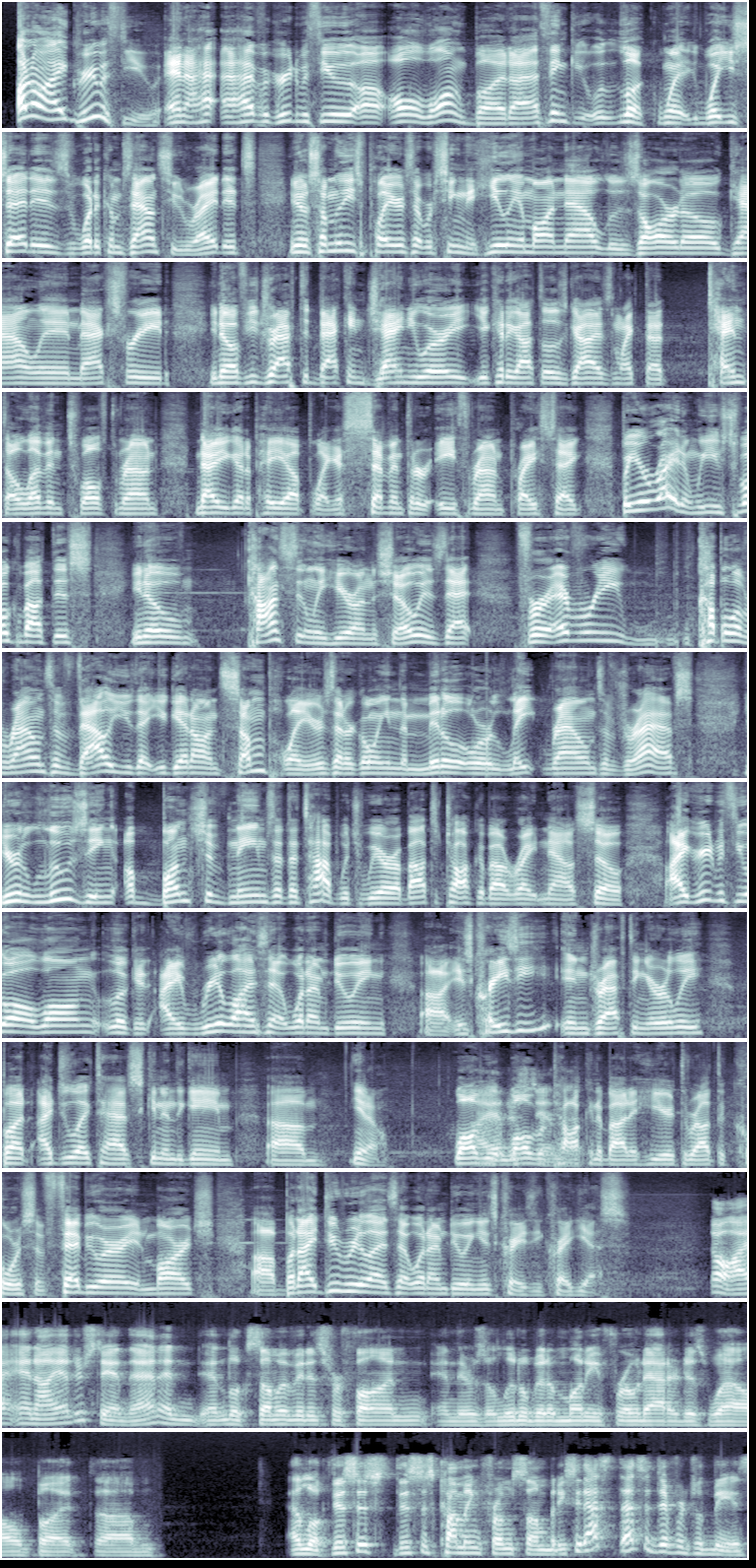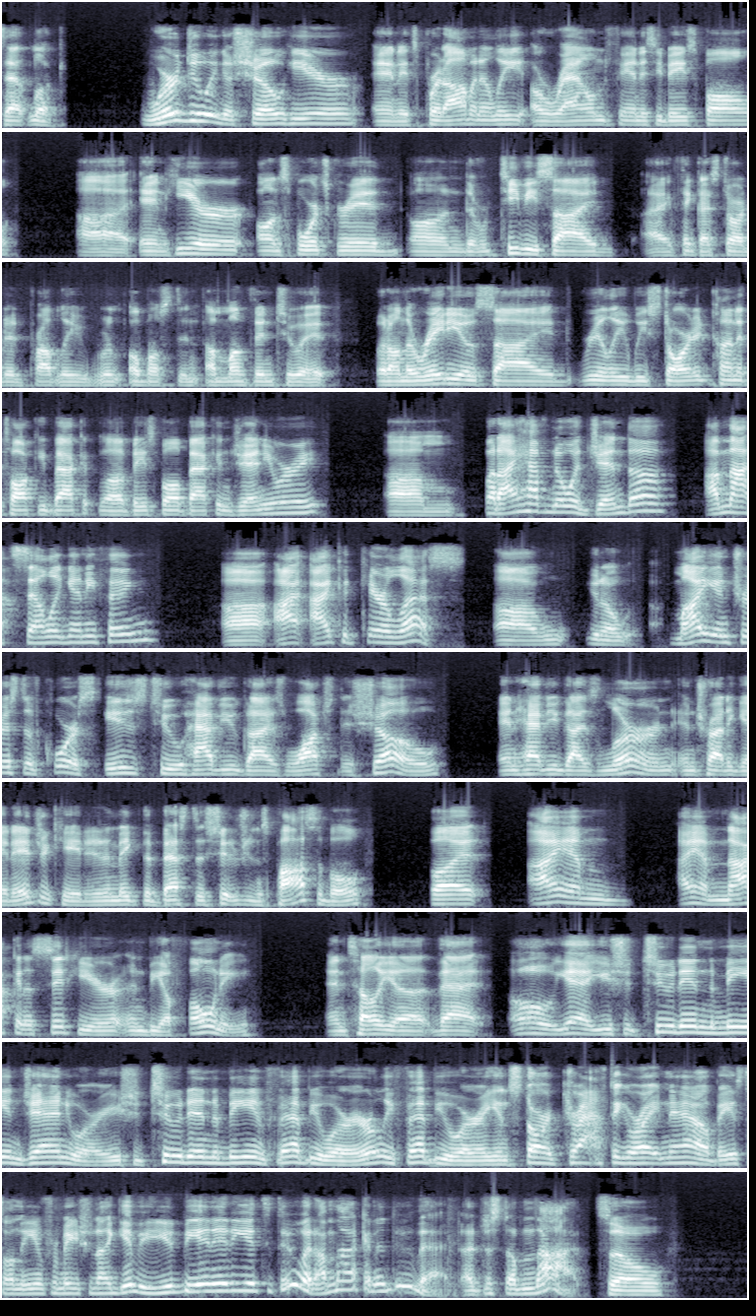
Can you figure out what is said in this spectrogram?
Oh no, I agree with you, and I, I have agreed with you uh, all along. But I think, look, what, what you said is what it comes down to, right? It's you know some of these players that we're seeing the helium on now, Luzardo, Gallen, Max Fried. You know, if you drafted back in January, you could have got those guys in like the 10th, 11th, 12th round. Now you got to pay up like a seventh or eighth round price tag. But you're right, and we spoke about this, you know, constantly here on the show is that for every couple of rounds of value that you get on some players that are going in the middle or late rounds of drafts, you're losing a bunch of names at the top, which we are about to talk about right now. So I agreed with you all along. Look, I realize that what I'm doing uh, is crazy in drafting early, but I do like to have skin in the game. Um, you know, while, we, while we're understand that. talking about it here throughout the course of February and March. Uh, but I do realize that what I'm doing is crazy, Craig. Yes. No, I and I understand that, and and look, some of it is for fun, and there's a little bit of money thrown at it as well. But um, and look, this is this is coming from somebody. See, that's that's the difference with me is that look, we're doing a show here, and it's predominantly around fantasy baseball. Uh, and here on Sports Grid on the TV side, I think I started probably re- almost in, a month into it. But on the radio side, really, we started kind of talking back uh, baseball back in January. Um, but I have no agenda. I'm not selling anything. Uh, I, I could care less. Uh, you know, my interest, of course, is to have you guys watch this show and have you guys learn and try to get educated and make the best decisions possible. But I am I am not going to sit here and be a phony and tell you that oh yeah you should tune in to me in January you should tune in to me in February early February and start drafting right now based on the information I give you you'd be an idiot to do it I'm not going to do that I just I'm not so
